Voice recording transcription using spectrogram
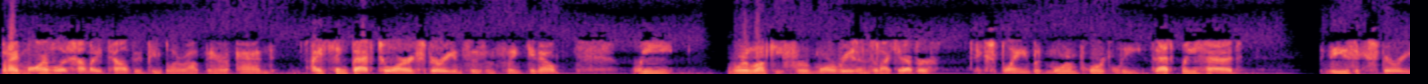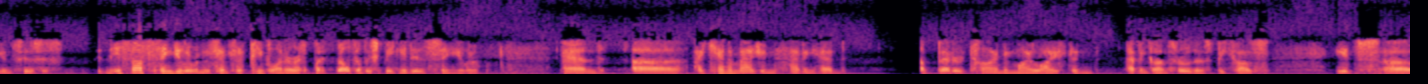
but I marvel at how many talented people are out there, and I think back to our experiences and think, you know, we were lucky for more reasons than I could ever explain. But more importantly, that we had these experiences. Is, it's not singular in the sense of people on Earth, but relatively speaking, it is singular. And uh, I can't imagine having had a better time in my life than having gone through this because it's uh,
